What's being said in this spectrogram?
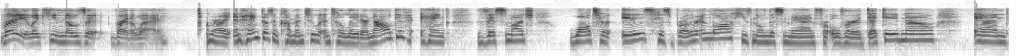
Right. Like he knows it right away. Right. And Hank doesn't come into it until later. Now I'll give Hank this much. Walter is his brother in law. He's known this man for over a decade now. And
